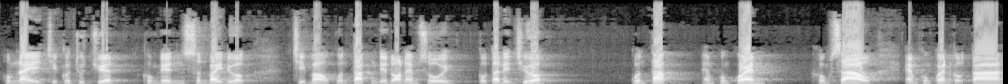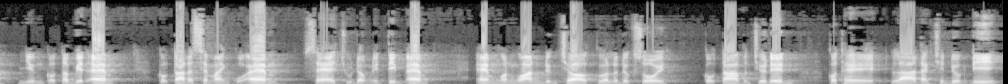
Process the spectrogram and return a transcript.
Hôm nay chị có chút chuyện Không đến sân bay được Chị bảo quân tắc đến đón em rồi Cậu ta đến chưa? Quân tắc, em không quen không sao, em không quen cậu ta Nhưng cậu ta biết em. Cậu ta đã xem ảnh của em Sẽ chủ động đến tìm em. Em ngoan ngoãn đứng chờ cửa là được rồi. Cậu ta vẫn chưa đến Có thể là đang trên đường đi.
